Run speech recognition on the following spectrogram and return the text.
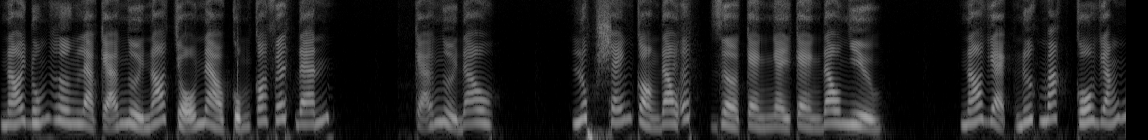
Nói đúng hơn là cả người nó chỗ nào cũng có vết đánh. Cả người đau. Lúc sáng còn đau ít, giờ càng ngày càng đau nhiều. Nó gạt nước mắt cố gắng.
